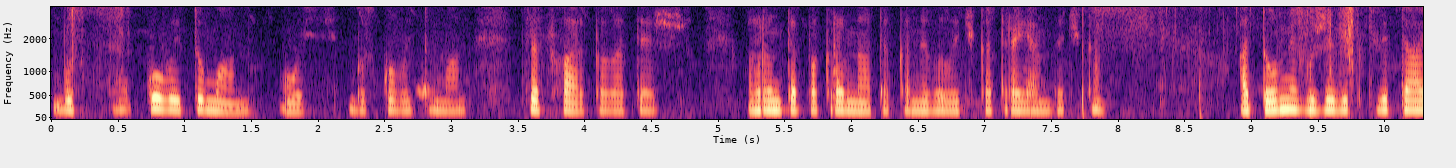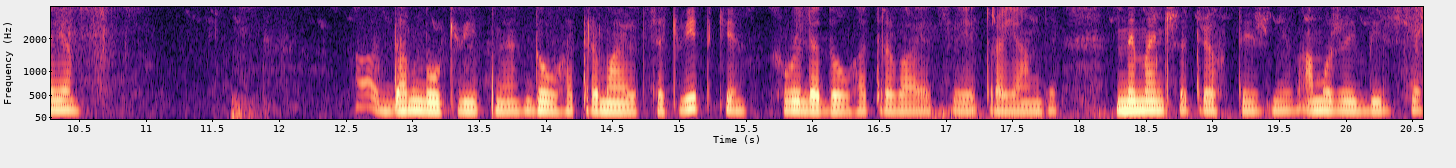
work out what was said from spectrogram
бусковий туман. Ось, бусковий туман. Це з Харкова теж. Грунтопокривна така невеличка трояндочка. Атомік вже відквітає. давно квітне, довго тримаються квітки, хвиля довго триває цієї троянди, не менше трьох тижнів, а може і більше.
